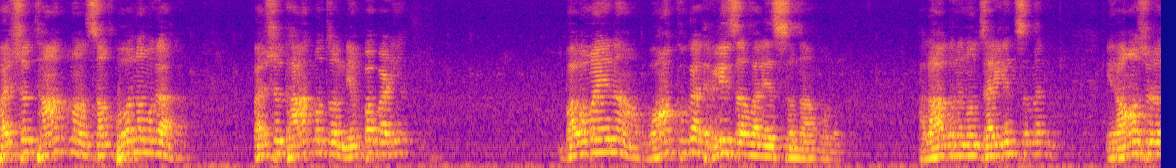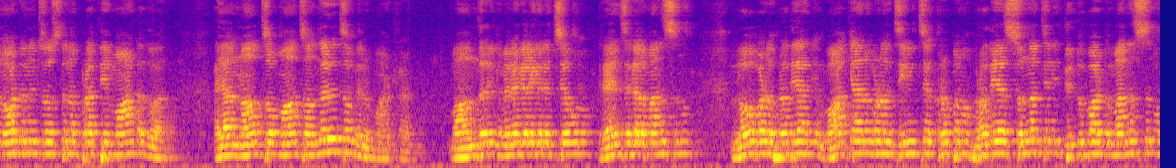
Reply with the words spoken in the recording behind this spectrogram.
పరిశుద్ధాత్మ సంపూర్ణముగా పరిశుద్ధాత్మతో నింపబడి బలమైన వాక్కుగా రిలీజ్ అవ్వలేస్తున్నాము. అలాగునను జరిగించమని ఈ రాసుడు నోటి నుంచి వస్తున్న ప్రతి మాట ద్వారా అయ్యా నాతో మాతో అందరితో మీరు మాట్లాడండి. మా అందరికి వినగలిగిన చెవును గ్రహించగల మనసును లోబడు హృదయాన్ని వాక్యానుగుణం జీవించే కృపను హృదయ సున్నతిని దిద్దుబాటు మనస్సును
